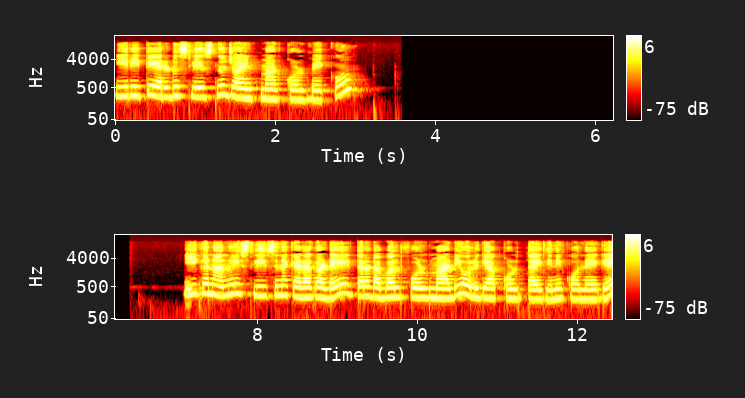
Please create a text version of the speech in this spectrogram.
ಈ ರೀತಿ ಎರಡು ಸ್ಲೀವ್ಸ್ನು ಜಾಯಿಂಟ್ ಮಾಡಿಕೊಳ್ಬೇಕು. ಈಗ ನಾನು ಈ ಸ್ಲೀವ್ಸಿನ ಕೆಳಗಡೆ ಈ ಥರ ಡಬಲ್ ಫೋಲ್ಡ್ ಮಾಡಿ ಹೊಲಿಗೆ ಹಾಕ್ಕೊಳ್ತಾ ಇದ್ದೀನಿ ಕೊನೆಗೆ.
